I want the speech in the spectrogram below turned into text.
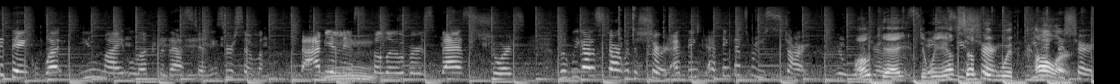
to think what you might look the best in. These are some fabulous Mm. pullovers, vests, shorts. But we got to start with a shirt. I think I think that's where you start your wardrobe. Okay, do we have something shirt. with You color? the shirt.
